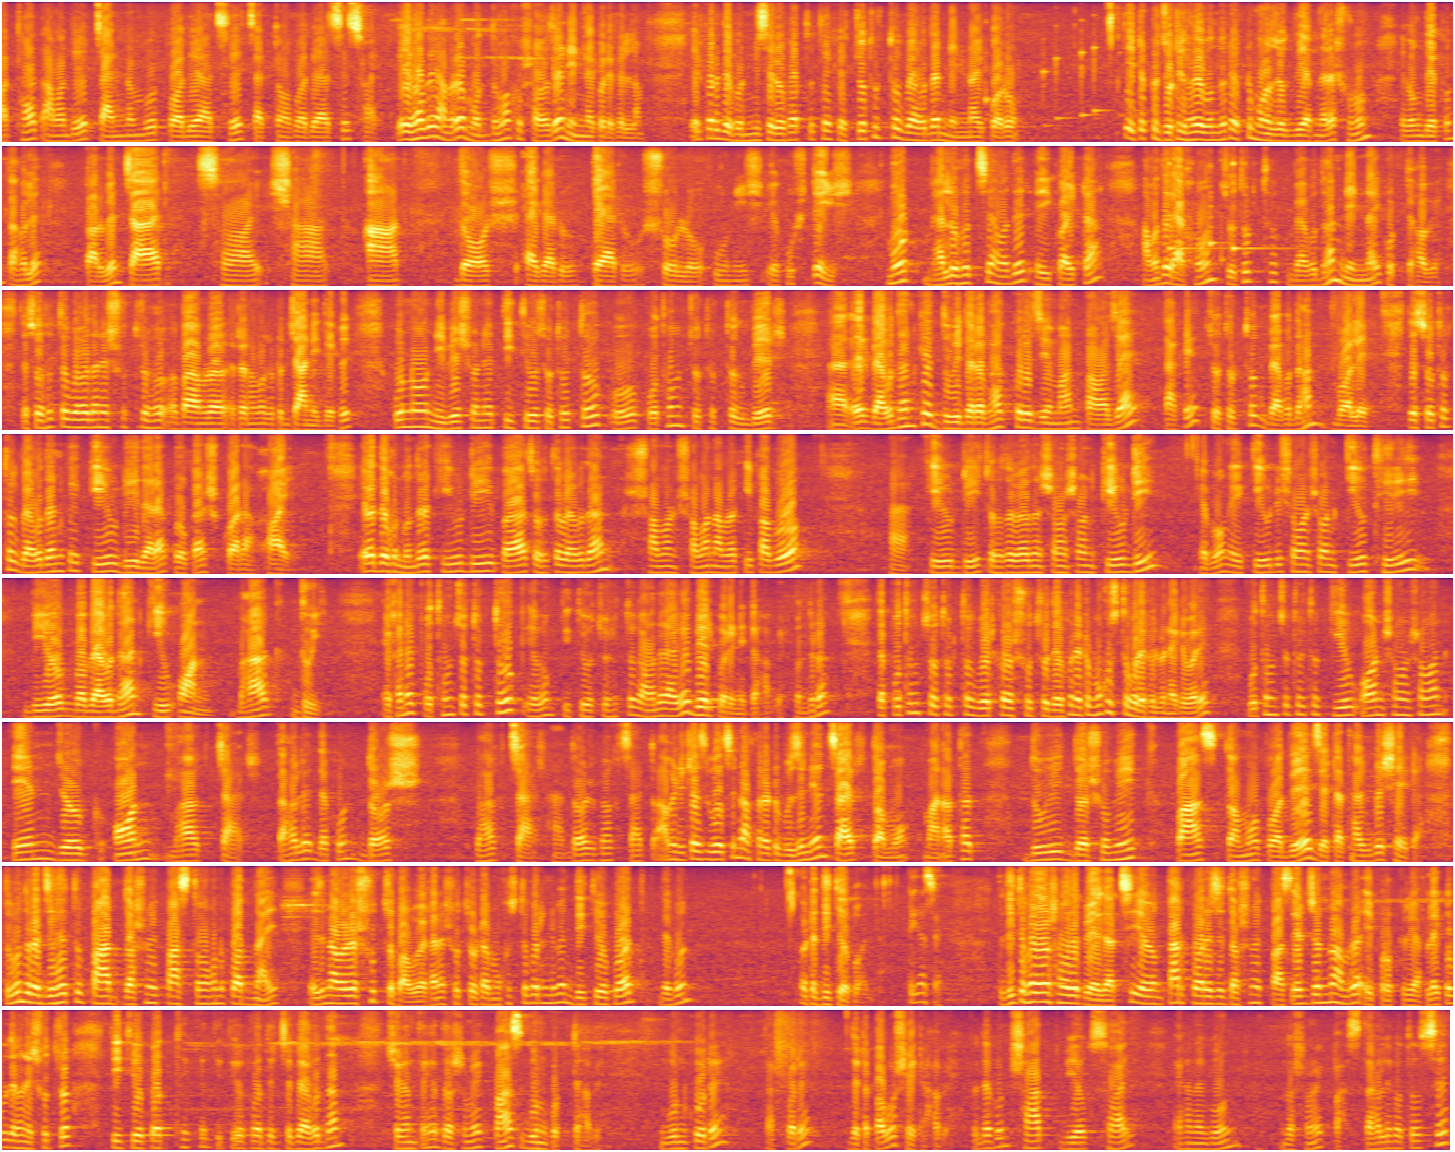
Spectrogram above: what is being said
অর্থাৎ আমাদের চার নম্বর পদে আছে, চারতম পদে আছে ছয়। তো এভাবে আমরা মধ্যমা খুব সহজে নির্ণয় করে ফেললাম। এরপরে দেখুন, নিচের উপাত্ত থেকে চতুর্থ ব্যবধান নির্ণয় করো। এটা একটু জটিল হবে বন্ধুরা, একটু মনোযোগ দিয়ে আপনারা শুনুন এবং দেখুন, তাহলে পারবেন চার, ছয়, সাত, আট দশ, এগারো, তেরো, ষোলো, উনিশ, একুশ, তেইশ। মোট ভ্যালু হচ্ছে আমাদের এই কয়টা? আমাদের এখন চতুর্থ ব্যবধান নির্ণয় করতে হবে। তো চতুর্থ ব্যবধানের সূত্র বা আমরা এটা আমরা একটু জানি দেখি। কোনো নিবেশনের তৃতীয় চতুর্থক ও প্রথম চতুর্থক বের এর ব্যবধানকে দুই দ্বারা ভাগ করে যে মান পাওয়া যায়, তাকে চতুর্থক ব্যবধান বলে। তো চতুর্থক ব্যবধানকে কিউ ডি দ্বারা প্রকাশ করা হয়। এবার দেখুন বন্ধুরা কিউ ডি বা চতুর্থ ব্যবধান সমান সমান আমরা কি পাবো? হ্যাঁ কিউ ডি চতুর্থ ব্যবধান সমান সমান কিউ ডি এবং এই কিউডি সমান সমান কিউ থ্রি বিয়োগ বা ব্যবধান কিউ ওয়ান ভাগ দুই। এখানে প্রথম চতুর্থক এবং তৃতীয় চতুর্থক আমাদের আগে বের করে নিতে হবে বন্ধুরা। তা প্রথম চতুর্থক বের করার সূত্র দেখুন, একটু মুখস্থ করে ফেলবেন একেবারে। প্রথম চতুর্থ কিউ ওয়ান সমান সমান এন যোগ অন ভাগ চার। তাহলে দেখুন, দশ ভাগ চার। হ্যাঁ দশ ভাগ চার। তো আমি ডিটেলস বলছি না, আপনারা একটু বুঝে নিন চারতম মান। অর্থাৎ দুই দশমিক পাঁচতম পদে যেটা থাকবে সেটা। তো বন্ধুরা, যেহেতু পাঁচ দশমিক পাঁচতম কোনো পদ নাই এই জন্য আমরা একটা সূত্র পাবো। এখানে সূত্রটা মুখস্থ করে নেবেন, দ্বিতীয় পদ, দেখুন, ওটা দ্বিতীয় পদ, ঠিক আছে? দ্বিতীয় আমরা সহজে পেয়ে যাচ্ছি এবং তারপরে যে দশমিক পাঁচ, এর জন্য আমরা এই প্রক্রিয়া অ্যাপ্লাই করব। দেখুন এই সূত্র তৃতীয় পদ থেকে দ্বিতীয় পদের যে ব্যবধান, সেখান থেকে দশমিক পাঁচ গুণ করতে হবে। গুণ করে তারপরে যেটা পাবো সেটা হবে। তো দেখুন সাত বিয়োগ ছয়, এখানে গুণ দশমিক পাঁচ। তাহলে কত হচ্ছে?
